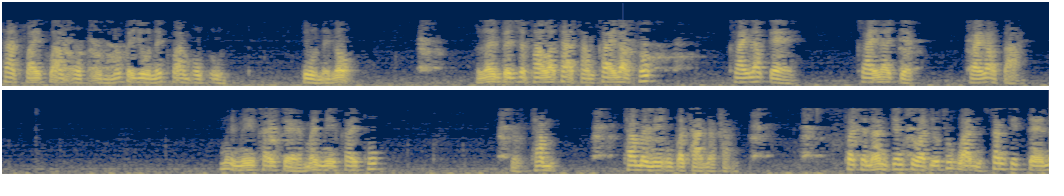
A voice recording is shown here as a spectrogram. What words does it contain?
ธาตุไฟความอบอุ่นมันไปอยู่ในความอบอุ่น อยู่ในโลกเลยเป็นสภาวะธาตุทำใครเล่าทุกข์ใครเล่าแก่ ใครเล่าเจ็บ ใครเล่าตาย ไม่มีใครแก่ ไม่มีใครทุกข์ทำถ้าไม่มีอุปทานอาคารเพราะฉะนั้นจึงสวดอยู่ทุกวันสร้างทิฏเตน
